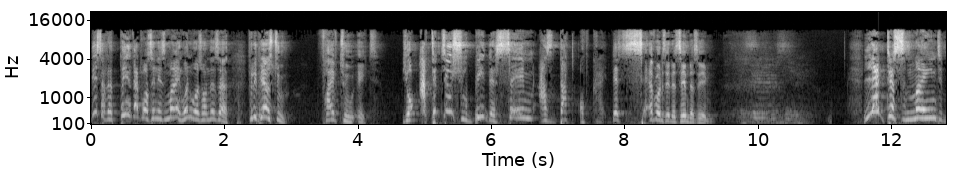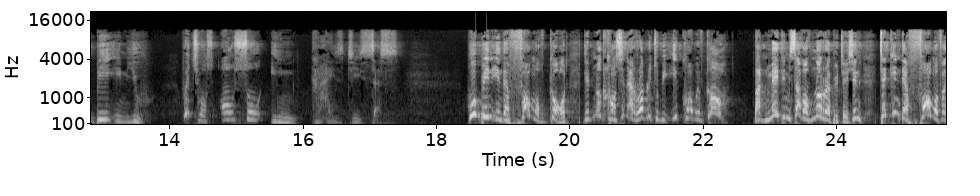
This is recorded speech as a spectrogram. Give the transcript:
these are the things that was in his mind when he was on this earth. Philippians 2 5 to 8. Your attitude should be the same as that of Christ. The, everyone say the same. The same, the same. Let this mind be in you, which was also in Christ Jesus, who being in the form of God did not consider robbery to be equal with God, but made himself of no reputation, taking the form of a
